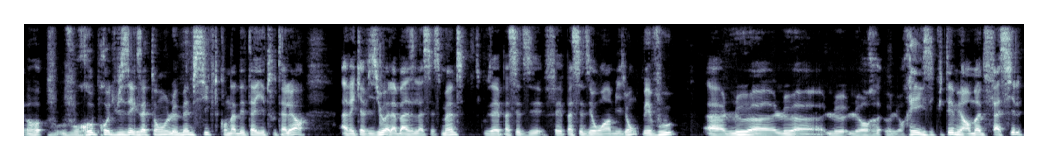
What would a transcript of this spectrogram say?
vous reproduisez exactement le même cycle qu'on a détaillé tout à l'heure avec Avisio à la base l'assessment, vous avez passé fait passer de 0 à 1 million, mais vous le, le, le, le, le réexécutez mais en mode facile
